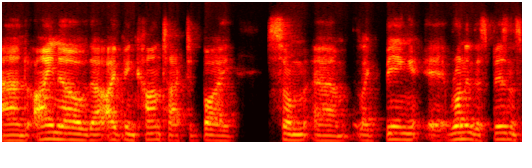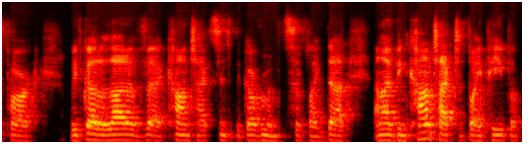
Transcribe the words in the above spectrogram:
And I know that I've been contacted by some, um, like being uh, running this business park, we've got a lot of uh, contacts into the government, and stuff like that. And I've been contacted by people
